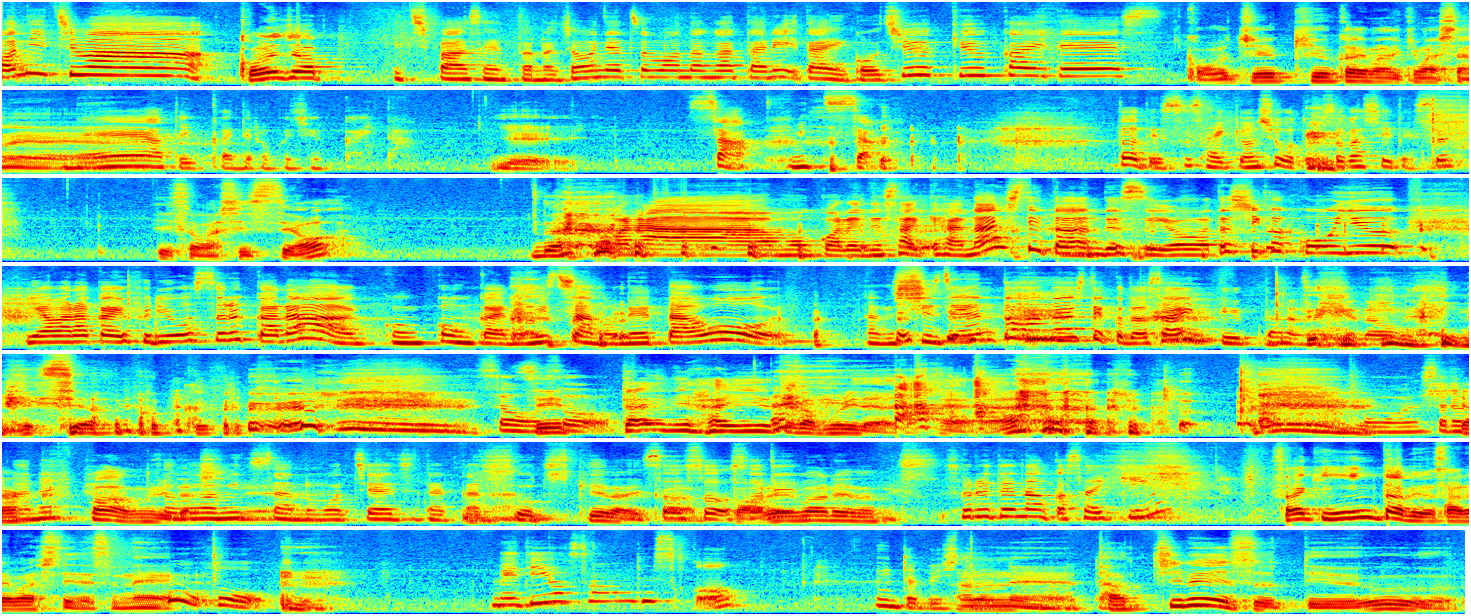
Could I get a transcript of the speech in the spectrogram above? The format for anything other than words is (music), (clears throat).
こんにちはこんにちは。1%の情熱物語第59回です五十九回まで来ましたね。ねえあと1回で60回だイエさあみつさん (laughs) どうです？最近お仕事忙しいです？忙しいっすよ。(laughs) ほらもうこれねさっき話してたんですよ (laughs) 私がこういう柔らかいふりをするからこん今回のみつさんのネタをあの (laughs) 自然と話してくださいって言ったんだでけどきないんですよ。僕。絶そうそ対に俳優とか無理だよね。うもうそれがね100%無理だしね。がみつさんの持ち味だから嘘つけないからそうそうバレバレなんですよ。それでなんか最近？最近インタビューされましてですね。ほうほうメディアさんですか？インタビューして。あのね、タッチベースっていう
